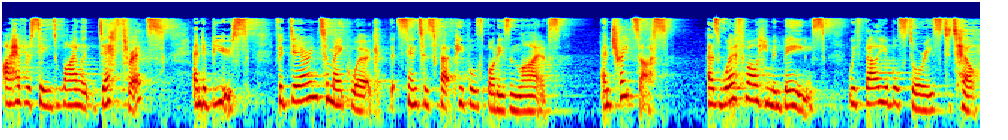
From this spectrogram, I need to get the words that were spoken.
I have received violent death threats and abuse for daring to make work that centres fat people's bodies and lives and treats us as worthwhile human beings with valuable stories to tell.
